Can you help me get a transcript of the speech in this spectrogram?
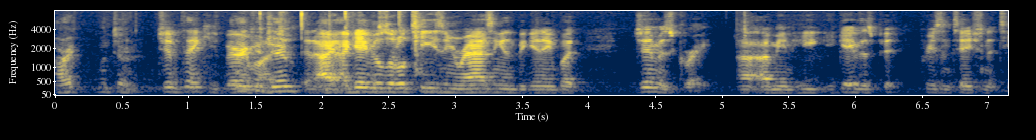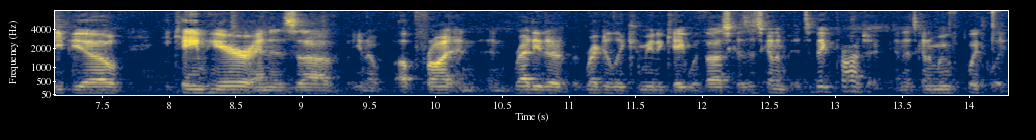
All right, my turn. Jim, thank you very Thank you, much. Jim. And I, I gave you a little teasing, razzing in the beginning, but Jim is great. Uh, I mean, he, he gave this p- presentation at TPO. He came here and is, uh, you know, upfront and, and ready to regularly communicate with us because it's gonna, it's a big project and it's gonna move quickly.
